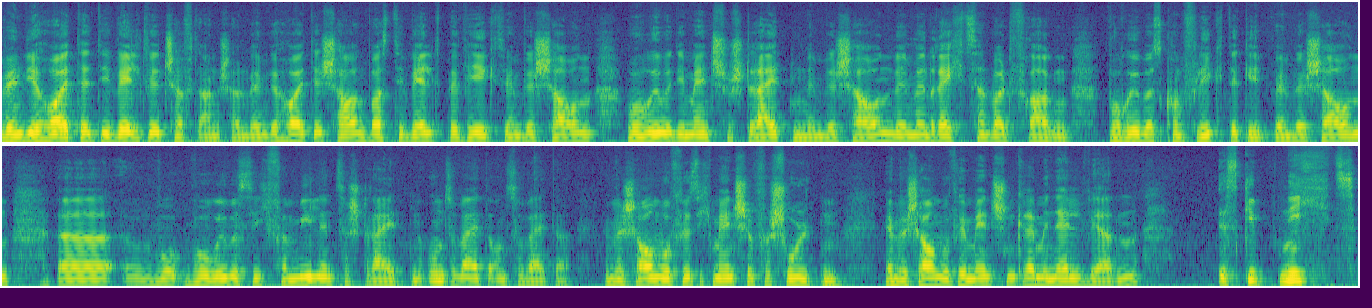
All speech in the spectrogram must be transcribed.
Wenn wir heute die Weltwirtschaft anschauen, wenn wir heute schauen, was die Welt bewegt, wenn wir schauen, worüber die Menschen streiten, wenn wir schauen, wenn wir einen Rechtsanwalt fragen, worüber es Konflikte gibt, wenn wir schauen, äh, wo, worüber sich Familien zerstreiten und so weiter und so weiter, wenn wir schauen, wofür sich Menschen verschulden, wenn wir schauen, wofür Menschen kriminell werden, es gibt nichts,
